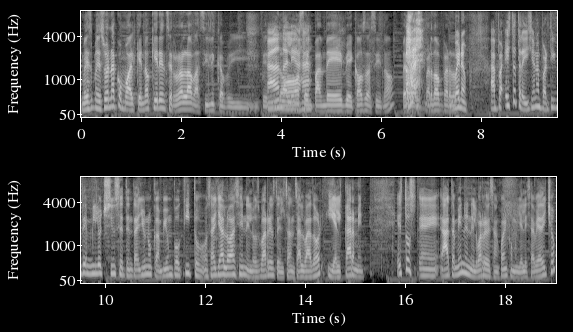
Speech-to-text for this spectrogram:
Me, me suena como al que no quieren cerrar la basílica y Ándale, peligrosa ajá. en pandemia y cosas así, ¿no? Pero, perdón, perdón. Bueno, esta tradición a partir de 1871 cambió un poquito. O sea, ya lo hacen en los barrios del San Salvador y el Carmen. Estos, eh, ah, también en el barrio de San Juan, como ya les había dicho.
